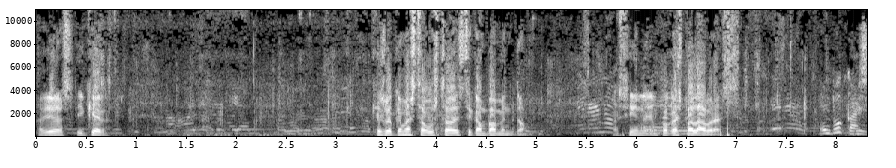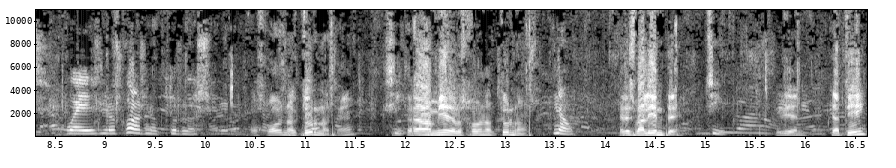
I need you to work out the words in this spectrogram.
Adiós, Iker. ¿Qué es lo que más te ha gustado de este campamento? Así, en, en pocas palabras. En pocas, pues los juegos nocturnos. Los juegos nocturnos, ¿eh? ¿No te daban miedo los juegos nocturnos? No, ¿Eres valiente? sí. Muy bien. ¿Y a ti?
